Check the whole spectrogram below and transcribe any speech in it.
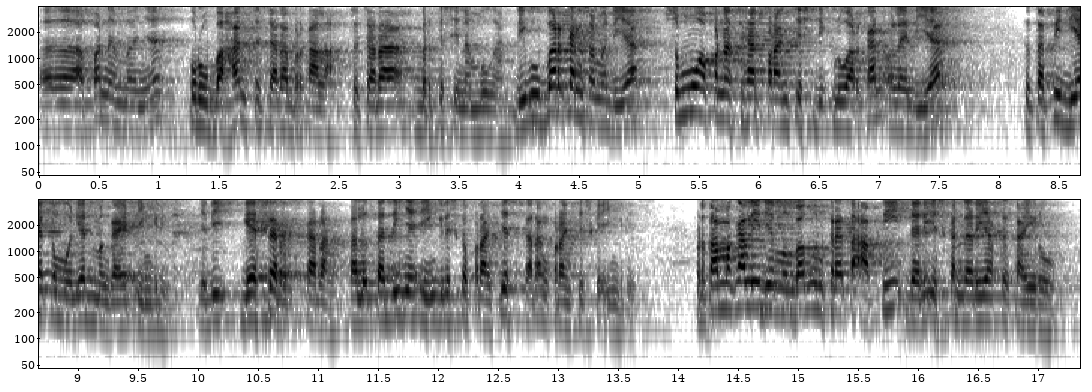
uh, apa namanya perubahan secara berkala, secara berkesinambungan. Dibubarkan sama dia, semua penasihat Perancis dikeluarkan oleh dia, tetapi dia kemudian menggait Inggris. Jadi geser sekarang. Kalau tadinya Inggris ke Perancis, sekarang Perancis ke Inggris. Pertama kali dia membangun kereta api dari Iskandaria ke Kairo.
